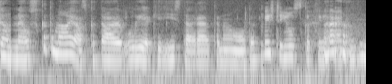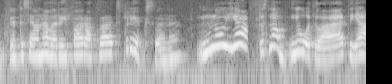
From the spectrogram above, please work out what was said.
Tev neuzskata mājās, ka tā ir lieki iztērēta nauda? Pišķiņu uzskatīja. jo tas jau nav arī pārāk lēts prieks, vai ne? Nu, jā, tas nav ļoti lēti, jā,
